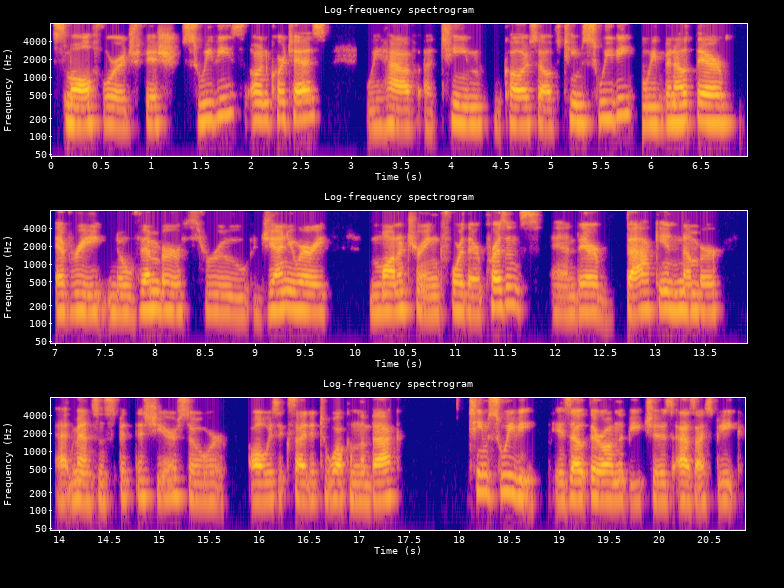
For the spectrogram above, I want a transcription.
small forage fish sweevies on Cortes. We have a team, we call ourselves Team Sweevy. We've been out there every November through January monitoring for their presence, and they're back in number at Manson Spit this year. So we're always excited to welcome them back. Team Sweevy is out there on the beaches as I speak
